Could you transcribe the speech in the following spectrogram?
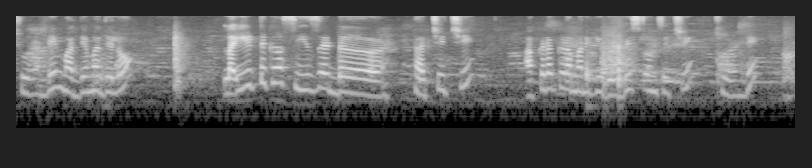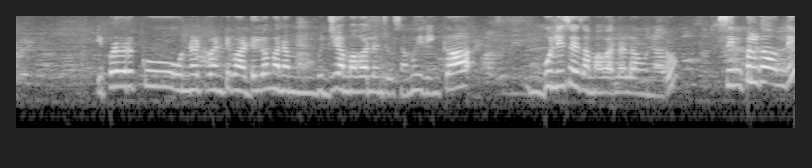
చూడండి మధ్య మధ్యలో లైట్గా సీజెడ్ టచ్ ఇచ్చి అక్కడక్కడ మనకి రూబీ స్టోన్స్ ఇచ్చి చూడండి. ఇప్పటివరకు ఉన్నటువంటి వాటిలో మనం బుజ్జి అమ్మవార్లను చూసాము. ఇది ఇంకా బుల్లి సైజ్ అమ్మవార్లలా ఉన్నారు. సింపుల్గా ఉంది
